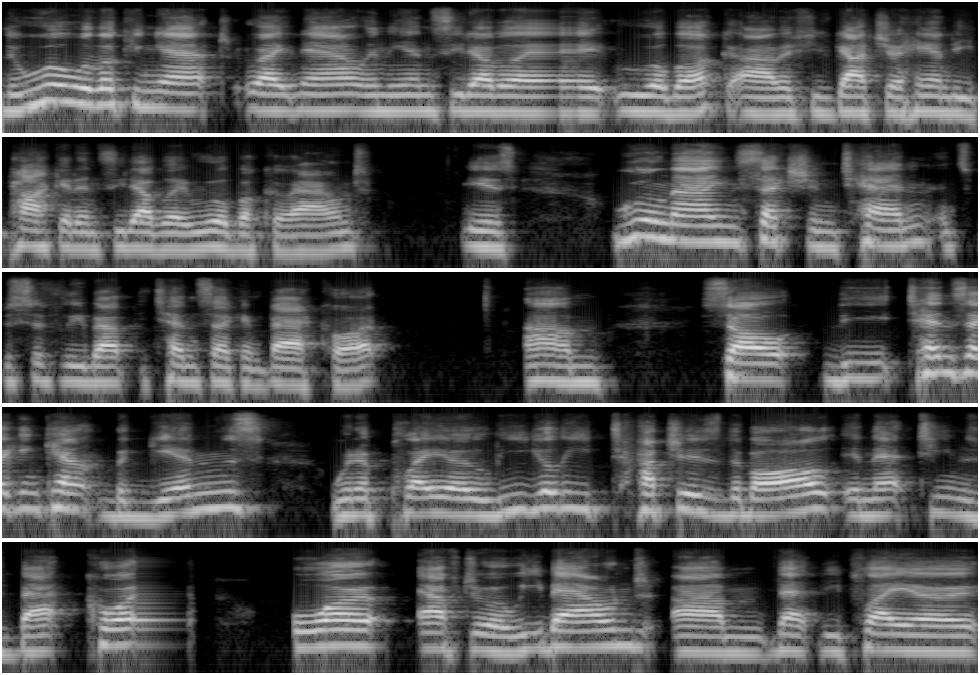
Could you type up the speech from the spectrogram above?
the rule we're looking at right now in the NCAA rulebook, um, if you've got your handy pocket NCAA rulebook around, is Rule 9, Section 10. It's specifically about the 10 second backcourt. Um, so the 10 second count begins when a player legally touches the ball in that team's backcourt or after a rebound um, that the player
